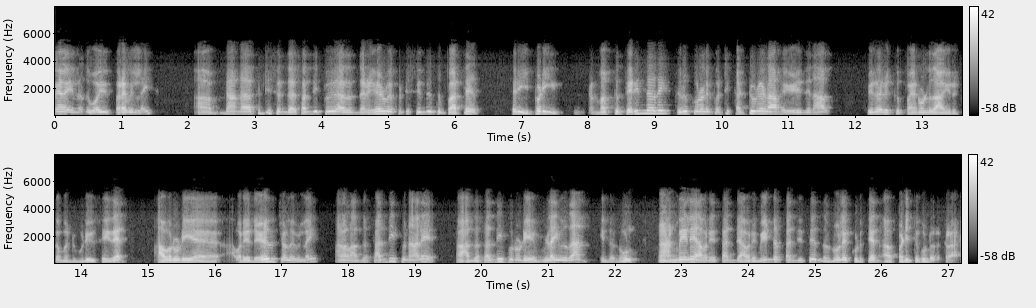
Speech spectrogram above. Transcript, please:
வேலையிலிருந்து ஓய்வு பெறவில்லை. நான் அதை பற்றி இந்த சந்திப்பு அந்த நிகழ்வை பற்றி சிந்தித்து பார்த்து சரி இப்படி நமக்கு தெரிந்ததை திருக்குறளை பற்றி கட்டுரைகளாக எழுதினால் பிறருக்கு பயனுள்ளதாக இருக்கும் என்று முடிவு செய்தேன். அவருடைய அவர் என்று எழுதி சொல்லவில்லை ஆனால் அந்த சந்திப்பினாலே அந்த சந்திப்பினுடைய விளைவுதான் இந்த நூல். நான் அண்மையிலே அவரை சந்தி அவரை மீண்டும் சந்தித்து இந்த நூலை கொடுத்தேன். அவர் படித்துக் கொண்டிருக்கிறார்.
